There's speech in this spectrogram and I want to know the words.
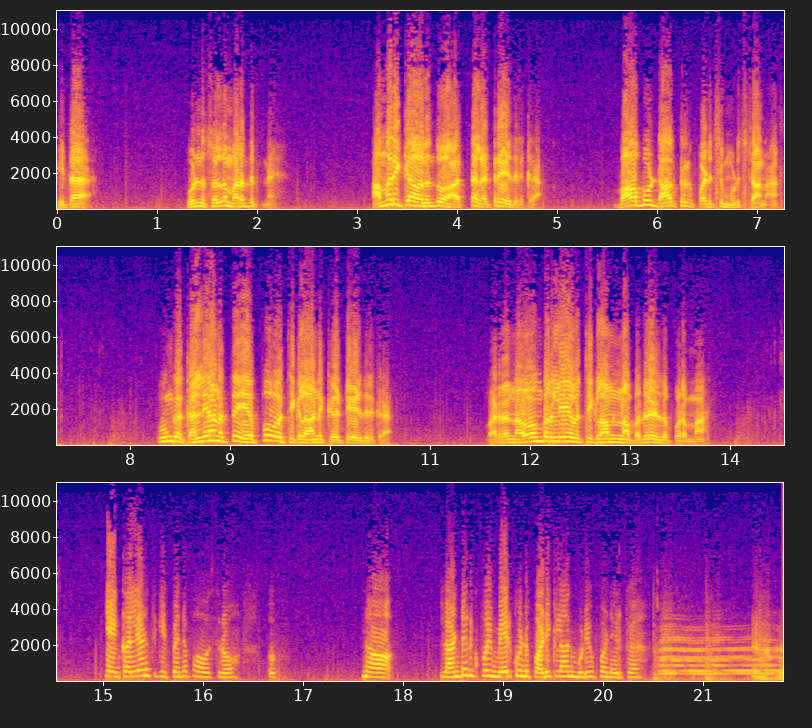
கீதா ஒண்ணு சொல்ல மறந்துட்டேன். அமெரிக்காவில இருந்து அத்தை லெட்டர் எழுதிருக்கிறான் பாபு டாக்டருக்கு படிச்சு முடிச்சிட்டானா? உங்க கல்யாணத்தை எப்போ வச்சுக்கலாம்னு கேட்டு எழுதிருக்கிறான் வர்ற நவம்பர்லயே வச்சுக்கலாம்னு நான் பதில் எழுத போறேம்மா. என் கல்யாணத்துக்கு இப்ப என்னப்பா அவசரம்? நான் லண்டனுக்கு போய் மேற்கொண்டு படிக்கலாம்னு முடிவு பண்ணிருக்கேன் என்னது?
